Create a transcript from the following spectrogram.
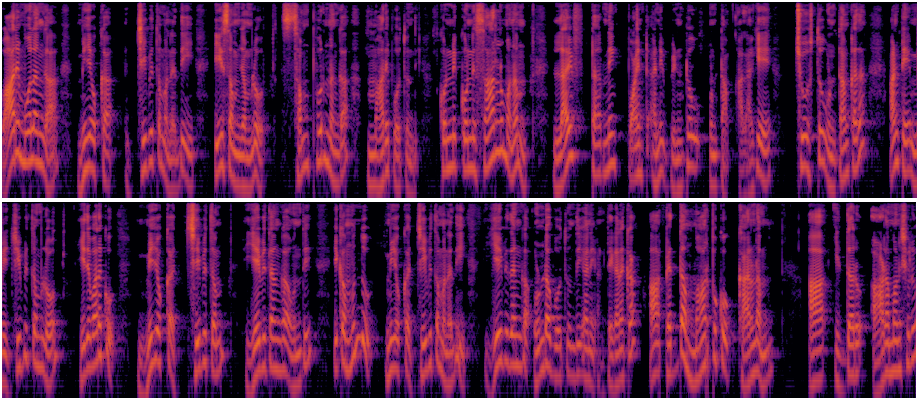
వారి మూలంగా మీ యొక్క జీవితం అనేది ఈ సమయంలో సంపూర్ణంగా మారిపోతుంది. కొన్ని కొన్నిసార్లు మనం లైఫ్ టర్నింగ్ పాయింట్ అని వింటూ ఉంటాం. అలాగే చూస్తూ ఉంటాం కదా! అంటే మీ జీవితంలో ఇదివరకు మీ యొక్క జీవితం ఏ విధంగా ఉంది? ఇక ముందు మీ యొక్క జీవితం అనేది ఏ విధంగా ఉండబోతుంది అని అంటే గనక ఆ పెద్ద మార్పుకు కారణం ఆ ఇద్దరు ఆడ మనుషులు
